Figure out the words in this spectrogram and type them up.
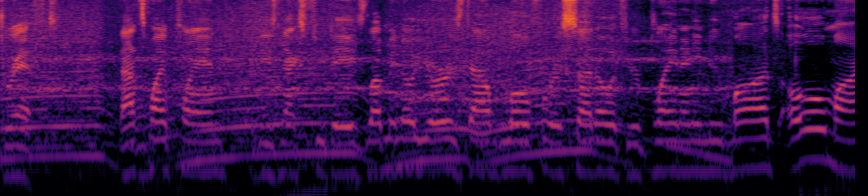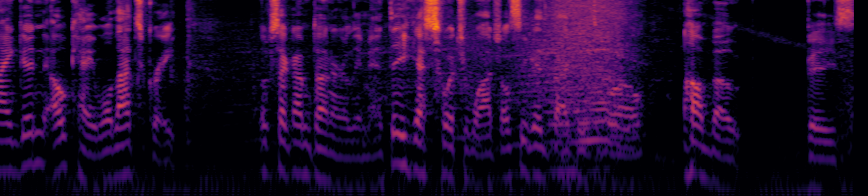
drift. That's my plan for these next few days. Let me know yours down below for Assetto if you're playing any new mods. Oh my goodness. Okay, well that's great. Looks like I'm done early, man. Thank you guys so much for watching. I'll see you guys back here tomorrow. I'm out. Peace.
